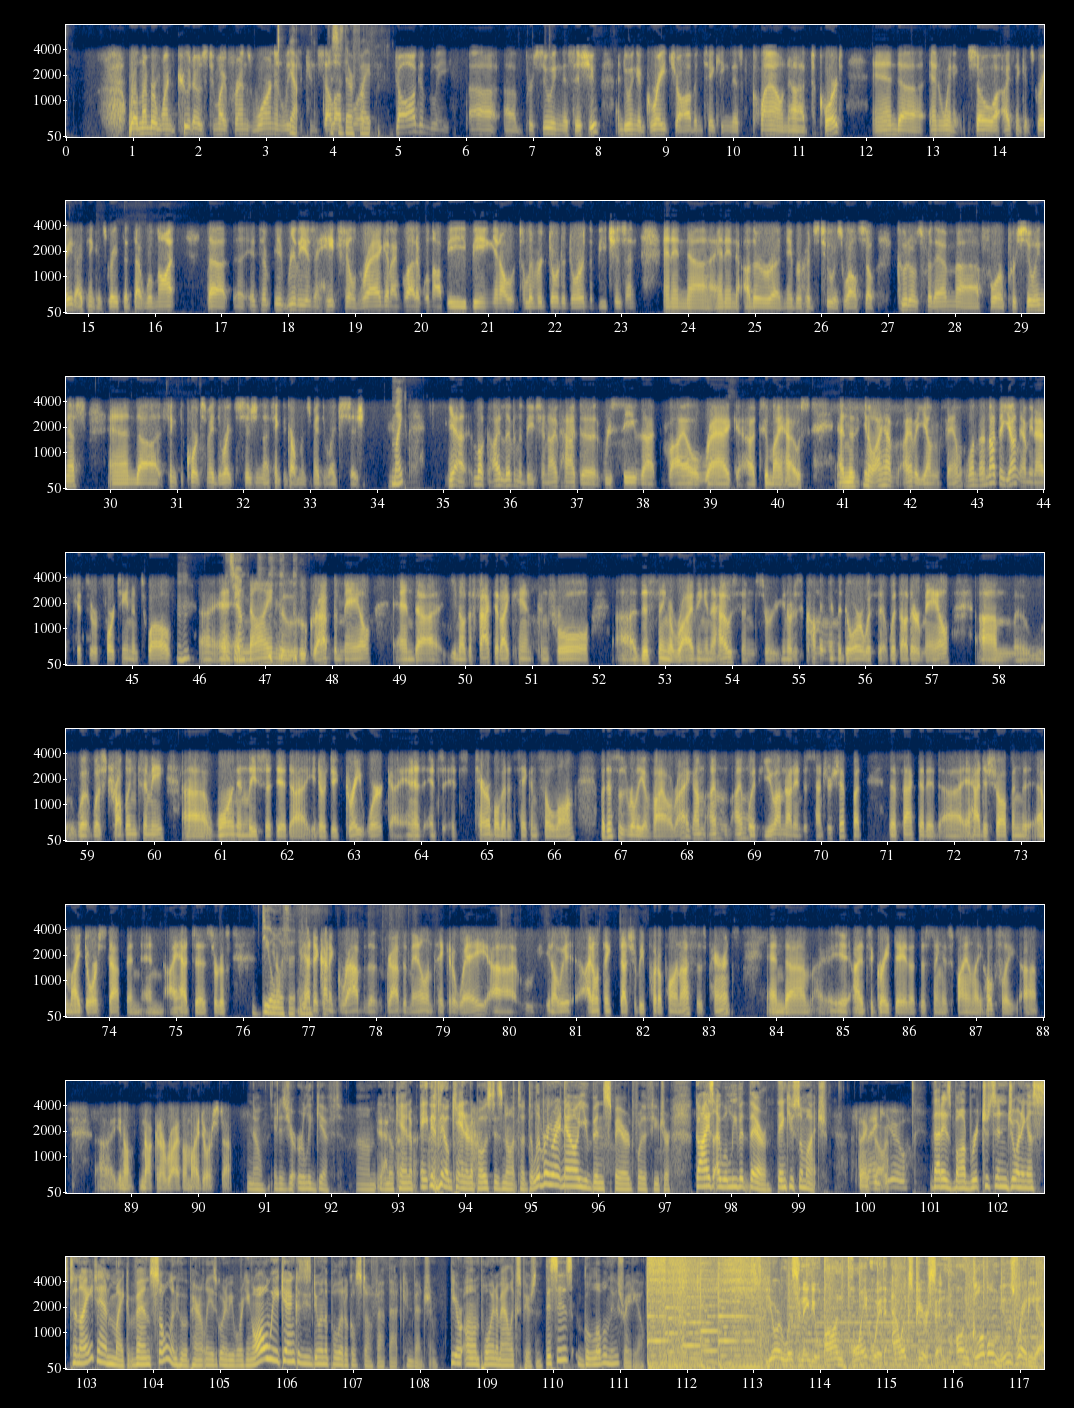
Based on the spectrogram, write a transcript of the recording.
Well, number one, kudos to my friends Warren and Lisa yeah, Kinsella this is their for fight. doggedly uh, uh, pursuing this issue and doing a great job in taking this clown uh, to court and uh, and winning. So uh, I think it's great. I think it's great that that will not that uh, it's a, it really is a hate-filled rag, and I'm glad it will not be being you know delivered door to door in the beaches and and in uh, and in other uh, neighborhoods too as well. So kudos for them uh, for pursuing this, and uh, I think the court's made the right decision. I think the government's made the right decision. Mike. Yeah, look, I live in the beach, and I've had to receive that vile rag uh, to my house. And this, you know, I have I have a young family. Well, not the young. I mean, I have kids who are 14 and 12, mm-hmm. uh, and, and nine who who grab the mail. And uh, you know, the fact that I can't control uh, this thing arriving in the house and sort of you know just coming in the door with with other mail um, w- was troubling to me. Uh, Warren and Lisa did uh, you know did great work, uh, and it's, it's it's terrible that it's taken so long. But this is really a vile rag. I'm I'm I'm with you. I'm not into censorship, but the fact that it uh, it had to show up in the, at my doorstep and and I had to sort of deal you know, with it. We yeah. had to kind of grab the grab the mail and take it away. Uh, you know, it, I don't think that should be put upon us as parents. And um, it, it's a great day that this thing is finally, hopefully, uh, uh, you know, not going to arrive on my doorstep. No, it is your early gift. Um, even though Canada, even though Canada Post is not uh, delivering right now, you've been spared for the future. Guys, I will leave it there. Thank you so much. Thanks, Thank Alex. you. That is Bob Richardson joining us tonight, and Mike Van Soelen, who apparently is going to be working all weekend because he's doing the political stuff at that convention. Here on Point, I'm Alex Pearson. This is Global News Radio. You're listening to On Point with Alex Pearson on Global News Radio.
